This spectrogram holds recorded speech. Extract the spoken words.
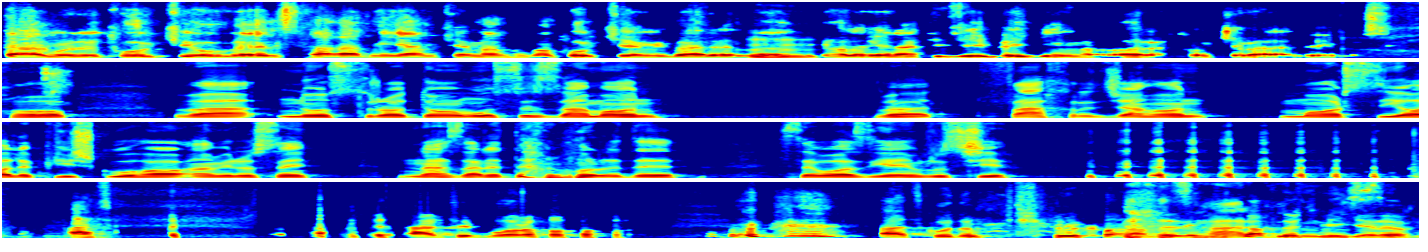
در مورد ترکیه و ولز فقط میگم که من فکر ترکیه می‌بره و حالا یه نتیجه بگیم. آره ترکیه برنده این خب و نوستراداموس زمان و فخر جهان مارسیال پیشگوها امیر حسین نظر در مورد سوازی امروز چیه؟ از به ترتیب برو. از کدوم شروع کنم؟ ببین هر کدوم می‌گرفت.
